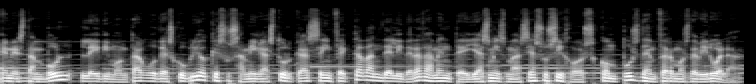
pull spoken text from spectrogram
En Estambul, Lady Montagu descubrió que sus amigas turcas se infectaban deliberadamente ellas mismas y a sus hijos con pus de enfermos de viruela.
